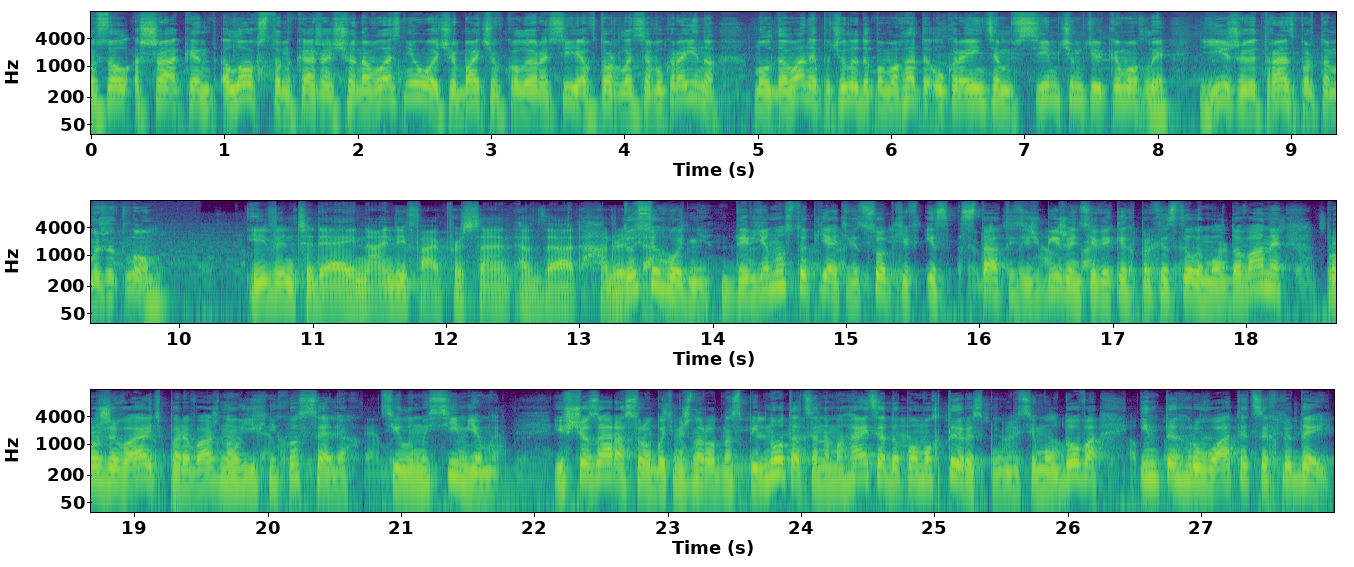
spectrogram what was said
Посол США Кент Локстон каже, що на власні очі бачив, коли Росія вторглася в Україну, молдавани почали допомагати українцям всім, чим тільки могли їжею, транспортом і житлом. Even today, 95% of that 100,000 До сьогодні 95% із 100 тисяч біженців, яких прихистили молдавани, проживають переважно у їхніх оселях цілими сім'ями. І що зараз робить міжнародна спільнота? Це намагається допомогти Республіці Молдова інтегрувати цих людей,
